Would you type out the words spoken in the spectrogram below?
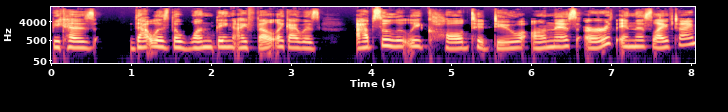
because that was the one thing I felt like I was absolutely called to do on this earth in this lifetime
